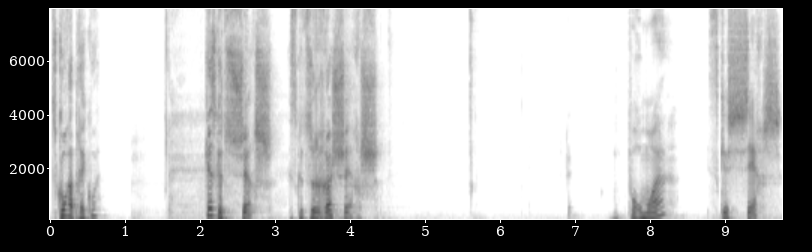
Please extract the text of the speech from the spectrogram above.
tu cours après quoi? Qu'est-ce que tu cherches? Qu'est-ce que tu recherches? Pour moi, ce que je cherche,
